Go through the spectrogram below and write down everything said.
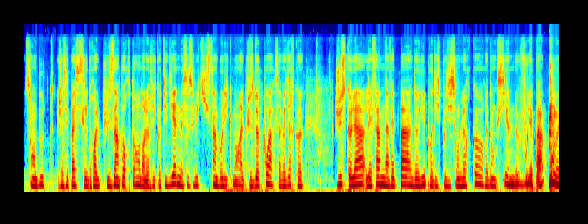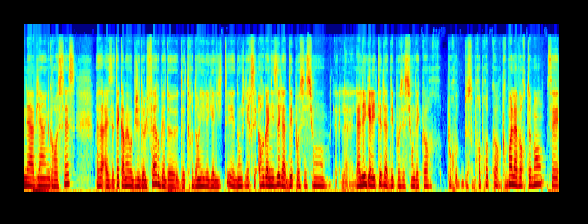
sans doute, je ne sais pas si c'est le droit le plus important dans leur vie quotidienne, mais c'est celui qui symboliquement a le plus de poids. Ça veut dire que jusque-là, les femmes n'avaient pas de libre disposition de leur corps, et donc si elles ne voulaient pas mener à bien une grossesse, elles étaient quand même obligées de le faire ou bien d'être dans l'illégalité. Et donc, je veux dire, c'est organiser la dépossession, la, légalité de la dépossession des corps pour, de son propre corps. Pour moi, l'avortement, c'est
